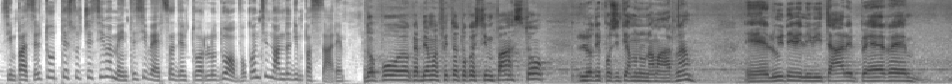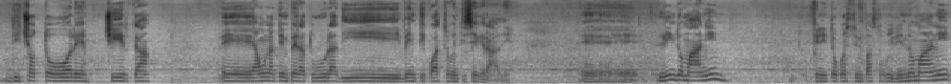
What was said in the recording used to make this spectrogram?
Si impasta il tutto e successivamente si versa del tuorlo d'uovo, continuando ad impastare. Dopo che abbiamo effettuato questo impasto lo depositiamo in una marna eh, lui deve lievitare per 18 eh, ore circa eh, a una temperatura di 24-26 gradi. Eh, l'indomani, finito questo impasto qui, l'indomani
